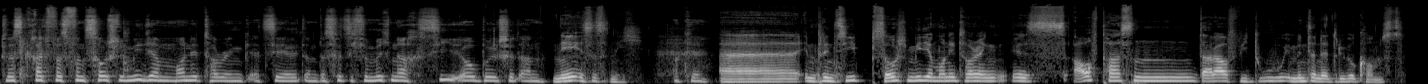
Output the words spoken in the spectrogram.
Du hast gerade was von Social Media Monitoring erzählt und das hört sich für mich nach CEO-Bullshit an. Nee, ist es nicht. Okay. Äh, Im Prinzip Social Media Monitoring ist aufpassen darauf, wie du im Internet rüberkommst.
